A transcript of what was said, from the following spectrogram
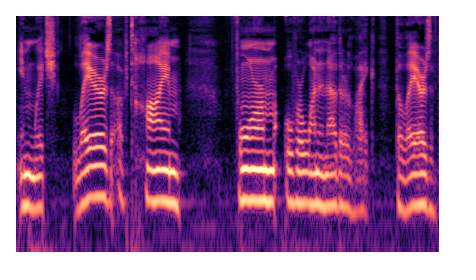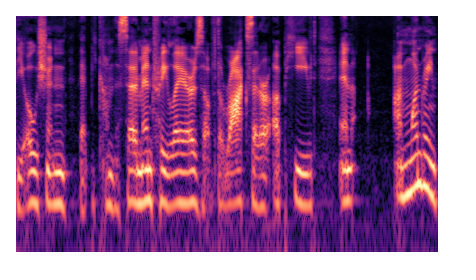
in which layers of time form over one another like the layers of the ocean that become the sedimentary layers of the rocks that are upheaved. And I'm wondering,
